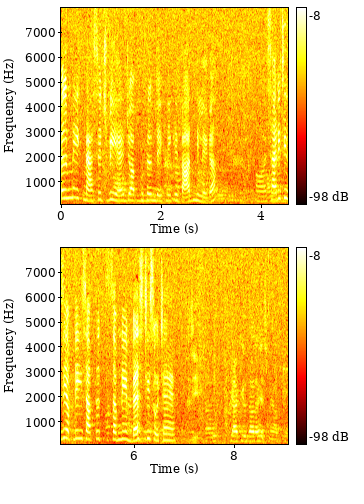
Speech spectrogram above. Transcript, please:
फ़िल्म में एक मैसेज भी है जो आपको फ़िल्म देखने के बाद मिलेगा। और सारी चीज़ें अपने हिसाब से सबने बेस्ट ही सोचा है। जी। क्या किरदार है इसमें आपका?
